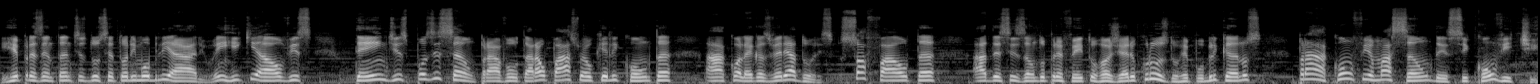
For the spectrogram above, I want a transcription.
e representantes do setor imobiliário, Henrique Alves, tem disposição para voltar ao passo, é o que ele conta a colegas vereadores. Só falta a decisão do prefeito Rogério Cruz, do Republicanos, para a confirmação desse convite.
